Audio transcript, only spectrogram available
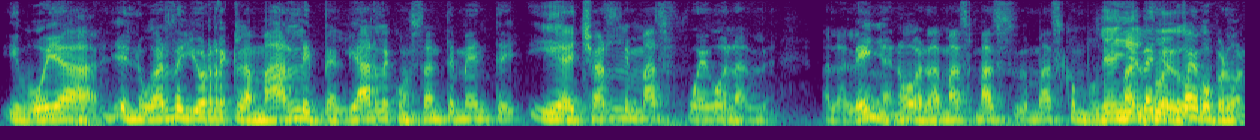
Y voy a, en lugar de yo reclamarle y pelearle constantemente y a echarle más fuego a la, a la leña, ¿no? ¿Verdad? Más, más, más como... Leña más al fuego. perdón.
